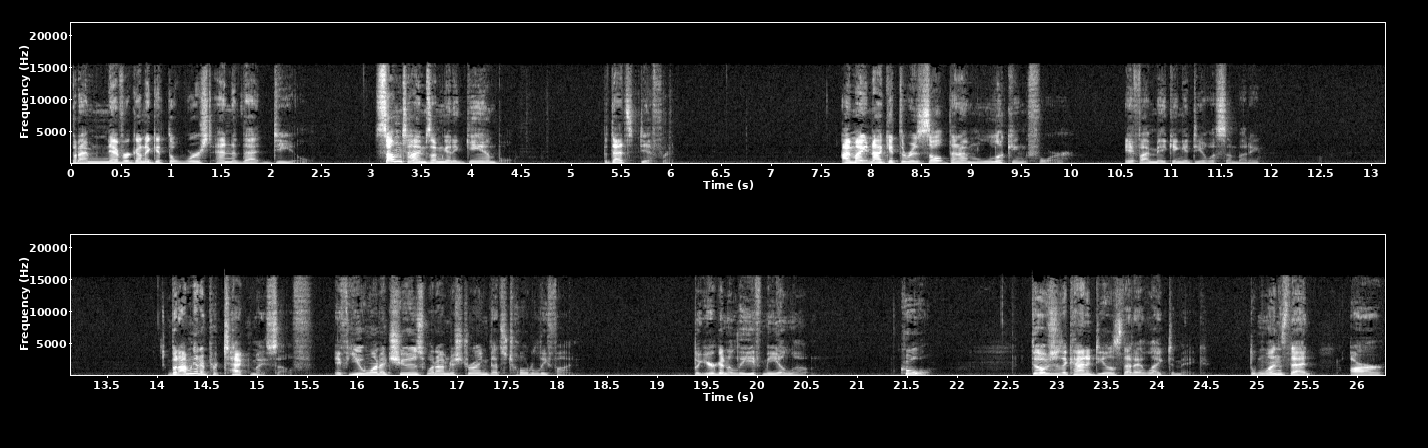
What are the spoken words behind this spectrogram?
but I'm never going to get the worst end of that deal. Sometimes I'm going to gamble, but that's different. I might not get the result that I'm looking for if I'm making a deal with somebody. But I'm going to protect myself. If you want to choose what I'm destroying, that's totally fine. But you're going to leave me alone. Cool. Those are the kind of deals that I like to make. The ones that are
